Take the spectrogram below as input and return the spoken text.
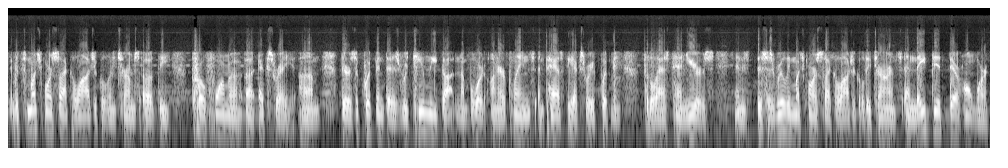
it's much more psychological in terms of the pro forma uh, X-ray. Um, there's equipment that has routinely gotten aboard on airplanes and passed the X-ray equipment for the last 10 years, and this is really much more psychological deterrence. And they did their homework.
